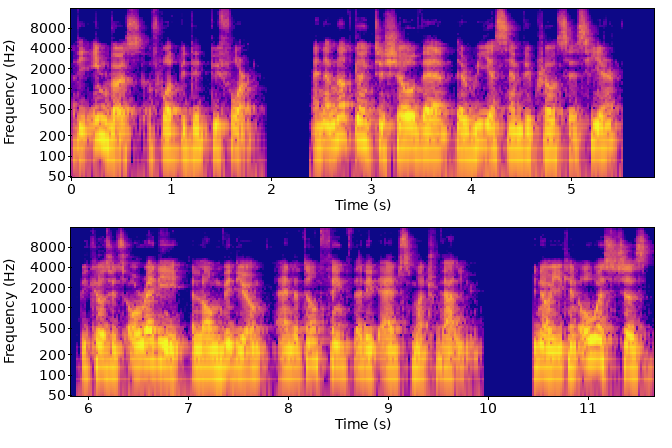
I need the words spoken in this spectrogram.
the inverse of what we did before. And I'm not going to show the, the reassembly process here because it's already a long video and I don't think that it adds much value. You know, you can always just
